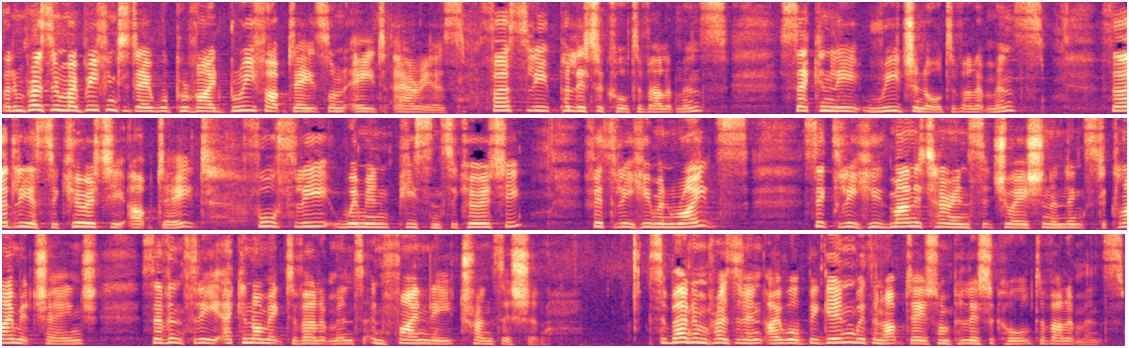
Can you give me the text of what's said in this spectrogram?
Madam President, my briefing today will provide brief updates on eight areas. Firstly, political developments. Secondly, regional developments. Thirdly, a security update. Fourthly, women, peace and security. Fifthly, human rights. Sixthly, humanitarian situation and links to climate change. Seventhly, economic development. And finally, transition. So, Madam President, I will begin with an update on political developments.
